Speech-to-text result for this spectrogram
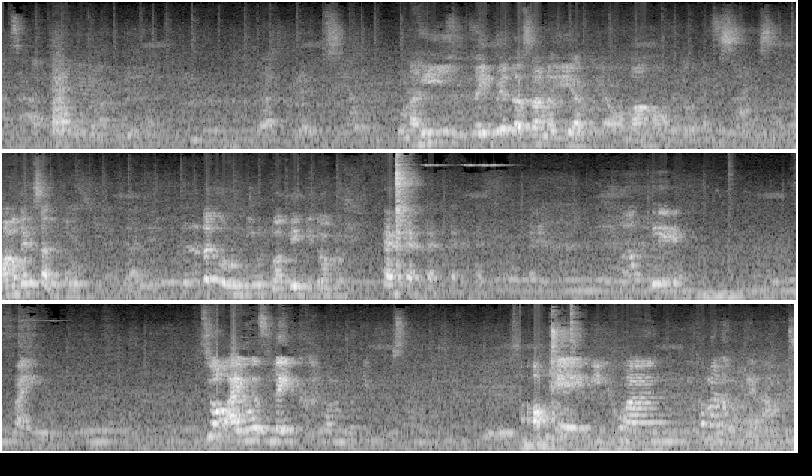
wasidanganyike. Great. Kuna hii naipenda sana hii yako ya wamama wametoka kanisani sana. Mama kanisa amefanya sijui. Nataka urudi utuambie kidogo. okay fine so i was like i'm talking to someone okay nilikuwa kama naongea na mtu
